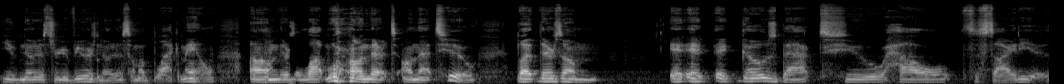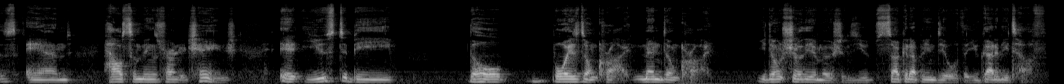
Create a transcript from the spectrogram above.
you've noticed or your viewers notice, I'm a black male. Um, there's a lot more on that on that too, but there's um, it, it it goes back to how society is and how something's trying to change. It used to be the whole boys don't cry, men don't cry. You don't show the emotions. You suck it up and you deal with it. You got to be tough.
